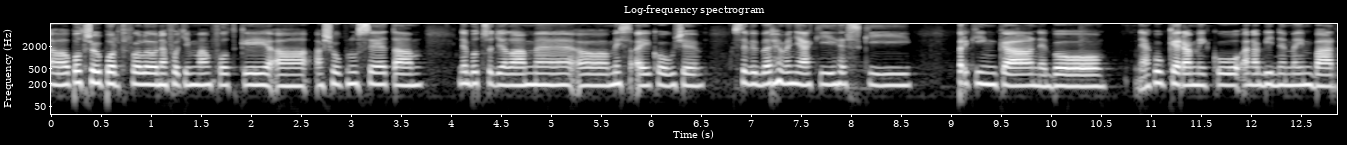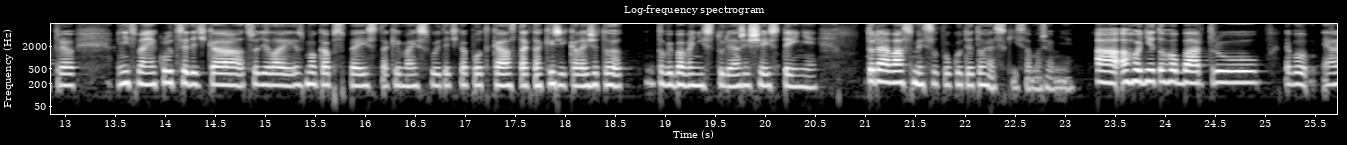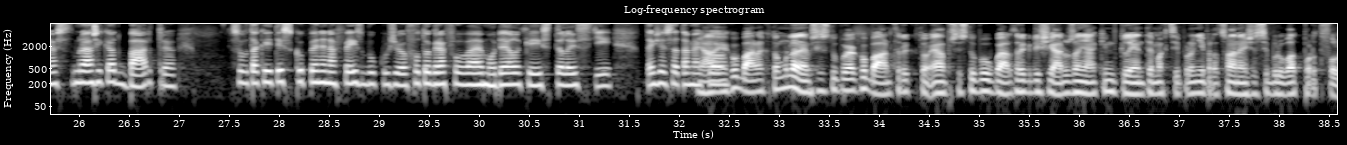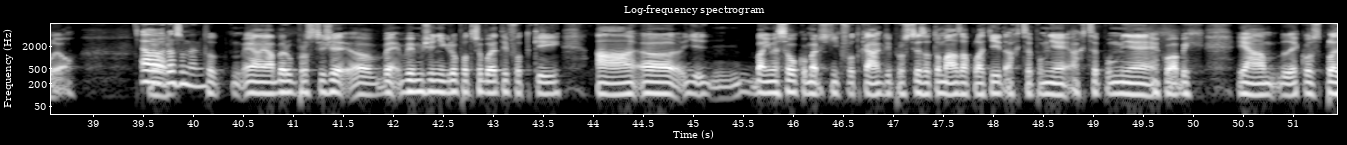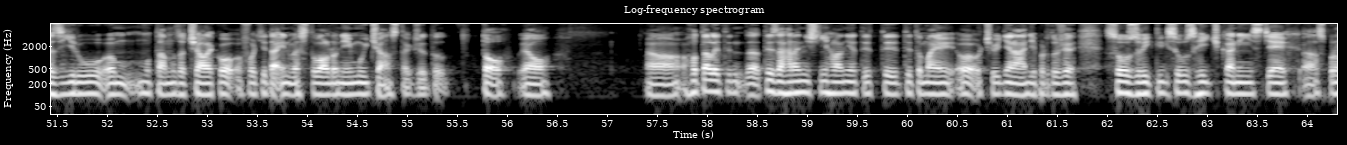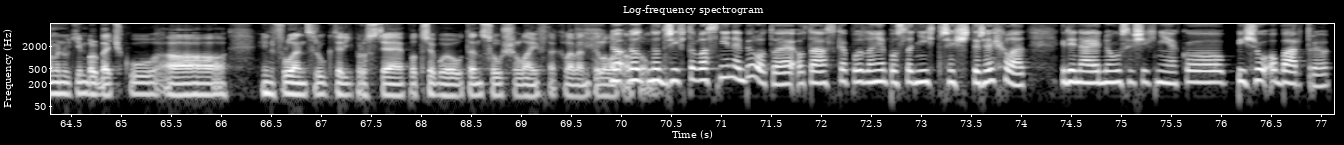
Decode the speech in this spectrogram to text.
uh, potřebuji portfolio, nafotím vám fotky a, a šoupnu si je tam. Nebo co děláme uh, my s Aikou, že si vybereme nějaký hezký prkínka nebo nějakou keramiku a nabídneme jim barter. Nicméně kluci teďka, co dělají z Mockup Space, taky mají svůj teďka podcast, tak taky říkali, že to, to vybavení studia řeší stejně. To dává smysl, pokud je to hezký samozřejmě. A, a hodně toho barteru, nebo já nevím, tomu dá říkat barter, jsou taky ty skupiny na Facebooku, že jo, fotografové, modelky, stylisti, takže se tam jako... Já jako bar, k tomuhle nepřistupuji jako barter, k tomu, já přistupuji k barter, když já jdu za nějakým klientem a chci pro ně pracovat, ne, že si budu portfolio. Jo, jo, rozumím. To, já, já beru prostě, že uh, vím, že někdo potřebuje ty fotky a uh, je, bavíme se o komerčních fotkách, kdy prostě za to má zaplatit a chce po mně, a chce po mně jako abych já jako z plezíru um, mu tam začal jako fotit a investoval do něj můj čas, takže to, to jo. Uh, hotely, ty, ty zahraniční hlavně, ty, ty, ty to mají očividně rádi, protože jsou zvyklí, jsou zhejčkaný z těch, uh, s proměnutím blbečků, uh, influencerů, který prostě potřebují ten social life takhle ventilovat no, no, no dřív to vlastně nebylo, to je otázka podle mě posledních třech, čtyřech let, kdy najednou si všichni jako píšou o barter,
